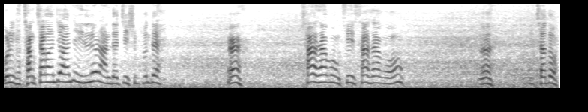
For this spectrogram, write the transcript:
우리 장착한 지 아직 1년 안 됐지 싶은데 예, 440, G440 어, 이 차도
